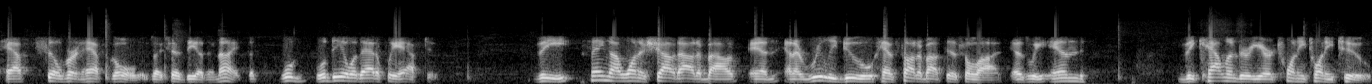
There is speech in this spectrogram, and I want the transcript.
half silver and half gold, as I said the other night. But we'll we'll deal with that if we have to. The thing I want to shout out about, and and I really do have thought about this a lot as we end the calendar year 2022,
